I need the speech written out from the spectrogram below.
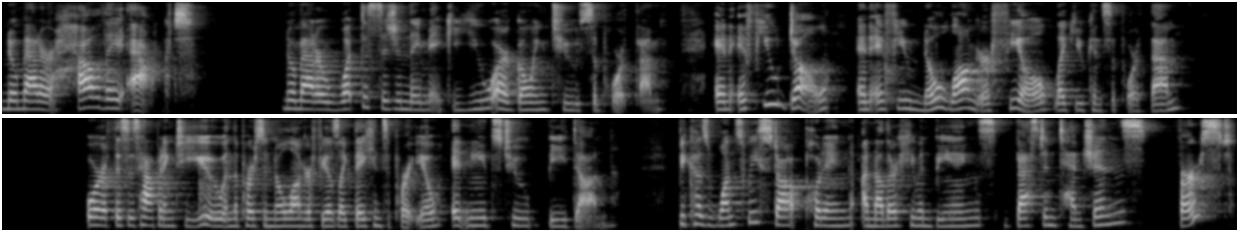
no matter how they act, no matter what decision they make, you are going to support them. And if you don't, and if you no longer feel like you can support them, or if this is happening to you and the person no longer feels like they can support you, it needs to be done. Because once we stop putting another human being's best intentions first,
